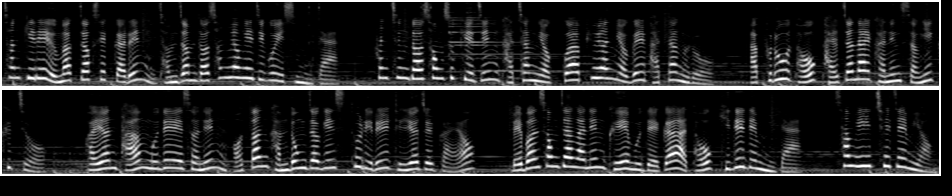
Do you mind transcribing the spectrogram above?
천길의 음악적 색깔은 점점 더 선명해지고 있습니다. 한층 더 성숙해진 가창력과 표현력을 바탕으로 앞으로 더욱 발전할 가능성이 크죠. 과연 다음 무대에서는 어떤 감동적인 스토리를 들려줄까요? 매번 성장하는 그의 무대가 더욱 기대됩니다. 3위 최재명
